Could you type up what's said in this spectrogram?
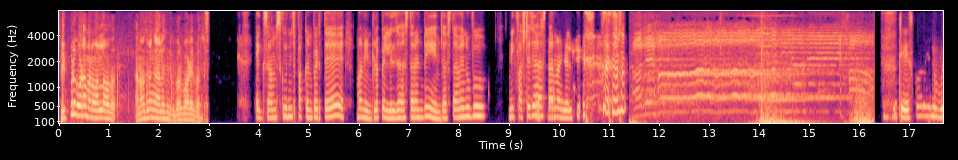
స్లిప్పులు కూడా మన వల్ల అవదు అనవసరంగా ఆలోచించక బుర్ర పాడైపోద్ది ఎగ్జామ్స్ గురించి పక్కన పెడితే మన ఇంట్లో పెళ్ళిళ్ళు చేస్తారంటే ఏం చేస్తావే నువ్వు? నీకు ఫస్ట్ చేస్తారు నాకు తెలిసి. నువ్వు చేసుకోలే నువ్వు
